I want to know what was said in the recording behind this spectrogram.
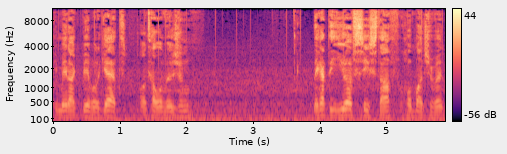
you may not be able to get on television. They got the UFC stuff, a whole bunch of it.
